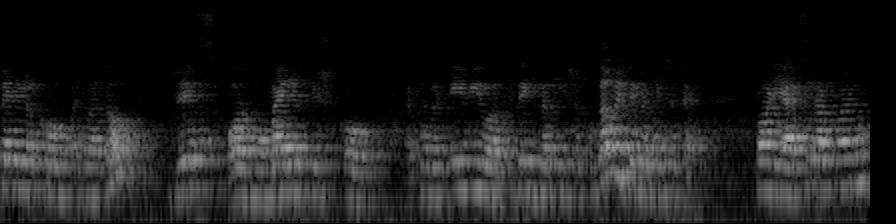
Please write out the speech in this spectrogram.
પેન લખો અથવા તો ડ્રેસ ઓર મોબાઈલ લખી શકો અથવા તો ટીવી ઓર ફ્રીજ લખી શકો. ગમે તે લખી શકાય. પણ યાદ રાખવાનું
